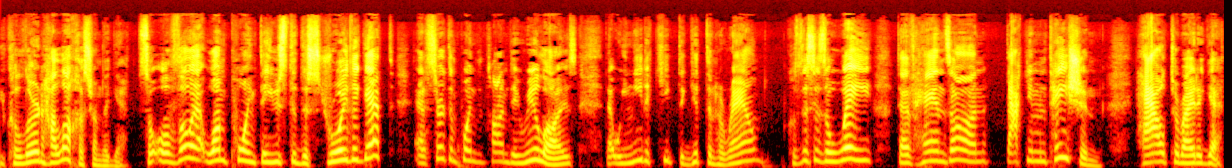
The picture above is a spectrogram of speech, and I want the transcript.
you can learn halachas from the get. So although at one point they used to destroy the get, at a certain point in time they realized that we need to keep the gittin around because this is a way to have hands-on documentation how to write a get.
